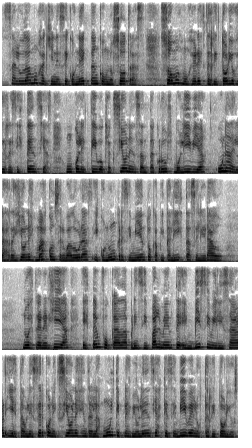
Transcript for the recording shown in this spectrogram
Saludamos a quienes se conectan con nosotras. Somos Mujeres Territorios y Resistencias, un colectivo que acciona en Santa Cruz, Bolivia, una de las regiones más conservadoras y con un crecimiento capitalista acelerado. Nuestra energía está enfocada principalmente en visibilizar y establecer conexiones entre las múltiples violencias que se viven en los territorios,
